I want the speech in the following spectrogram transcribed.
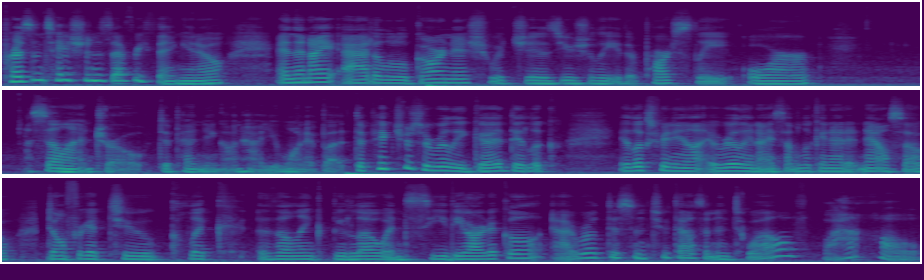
presentation is everything you know and then i add a little garnish which is usually either parsley or cilantro depending on how you want it but the pictures are really good they look It looks pretty really nice. I'm looking at it now, so don't forget to click the link below and see the article. I wrote this in 2012. Wow.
